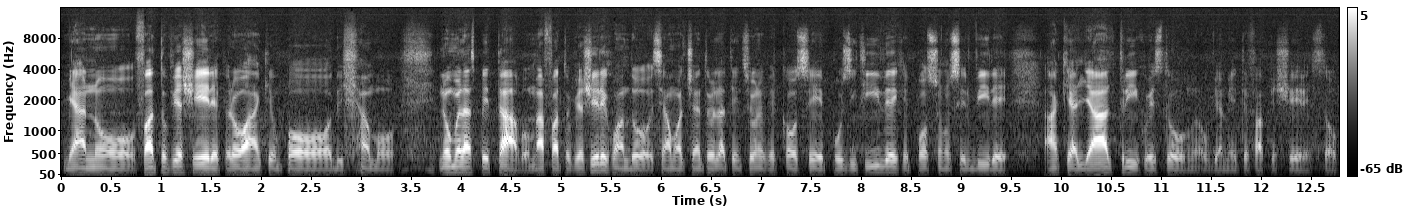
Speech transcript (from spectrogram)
mi hanno fatto piacere però anche un po' diciamo non me l'aspettavo mi ha fatto piacere quando siamo al centro dell'attenzione per cose positive che possono servire anche agli altri questo ovviamente fa piacere stop.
